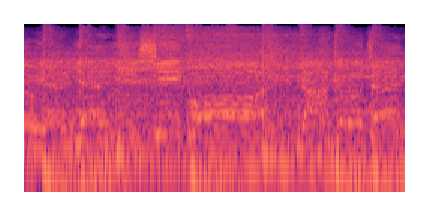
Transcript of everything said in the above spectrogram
又奄奄一息过那个真。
